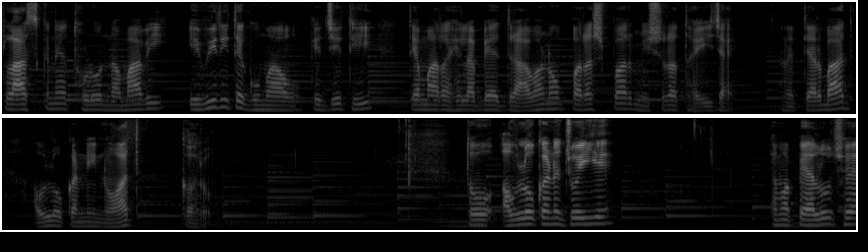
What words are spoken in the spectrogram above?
ફ્લાસ્કને થોડો નમાવી, એવી રીતે ઘુમાવો કે જેથી તેમાં રહેલા બે દ્રાવણો પરસ્પર મિશ્ર થઈ જાય અને ત્યારબાદ અવલોકનની નોંધ કરો. તો અવલોકન જોઈએ. એમાં પહેલું છે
